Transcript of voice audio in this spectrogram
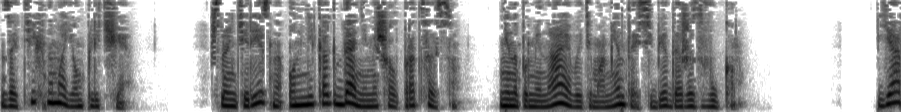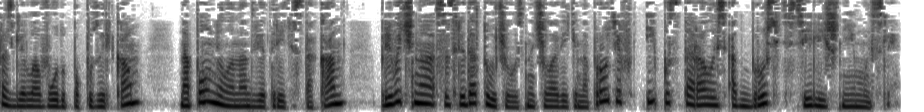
затих на моем плече. Что интересно, он никогда не мешал процессу, не напоминая в эти моменты о себе даже звуком. Я разлила воду по пузырькам, наполнила на две трети стакан, привычно сосредоточилась на человеке напротив и постаралась отбросить все лишние мысли.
